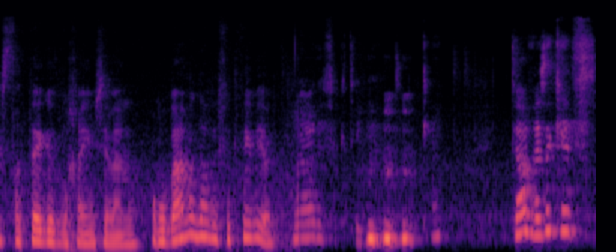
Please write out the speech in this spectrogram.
אסטרטגיות בחיים שלנו. רובם אגב אפקטיביות. מאוד אפקטיביות, כן. טוב, איזה כיף.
